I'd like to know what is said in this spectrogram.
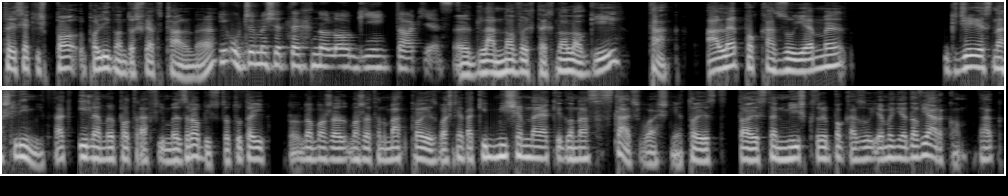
To jest jakiś po, poligon doświadczalny. I uczymy się technologii, tak jest. Dla nowych technologii, tak. Ale pokazujemy gdzie jest nasz limit, tak? Ile my potrafimy zrobić. To tutaj, no, no może, może ten Mac Pro jest właśnie takim misiem, na jakiego nas stać właśnie. To jest, to jest ten miś, który pokazujemy niedowiarkom, tak?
